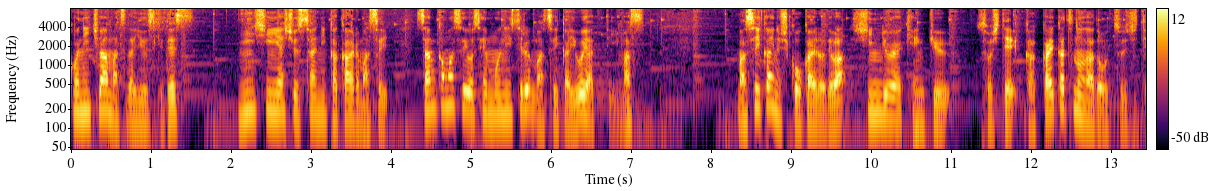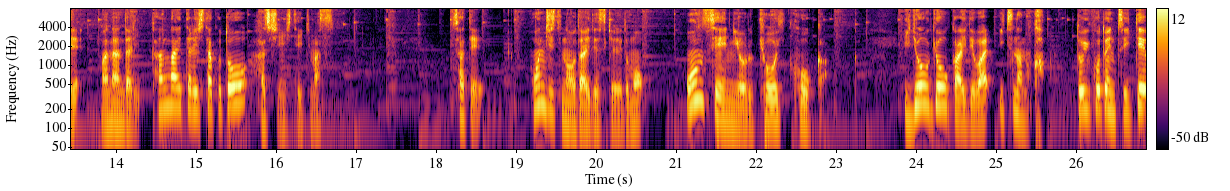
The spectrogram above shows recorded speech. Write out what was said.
こんにちは松田祐介です。妊娠や出産に関わる麻酔酸化麻酔を専門にする麻酔会をやっています。麻酔科医の思考回路では診療や研究そして学会活動などを通じて学んだり考えたりしたことを発信していきます。さて本日のお題ですけれども音声による教育効果医療業界ではいつなのかということについて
